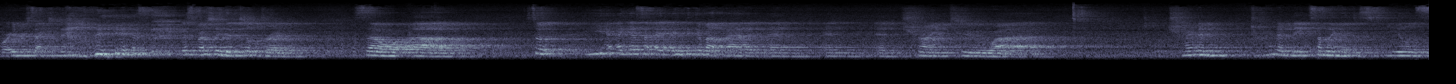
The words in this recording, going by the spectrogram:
or intersectionality is, especially to children. So, um, so yeah, I guess I, I, think about that and and and, and trying to uh, trying to trying to make something that just feels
